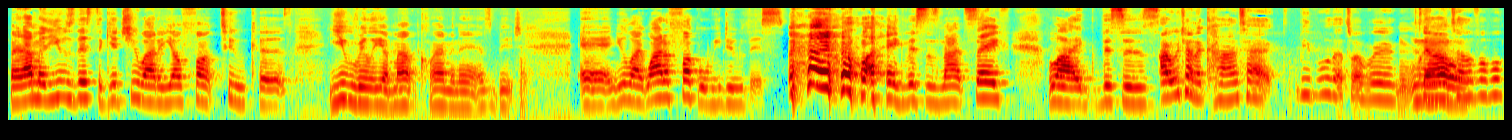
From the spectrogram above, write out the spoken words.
But I'm gonna use this to get you out of your funk too, cause you really a mountain climbing ass bitch. And you're like, why the fuck would we do this? like, this is not safe. Like, this is Are we trying to contact people? That's why we're No.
